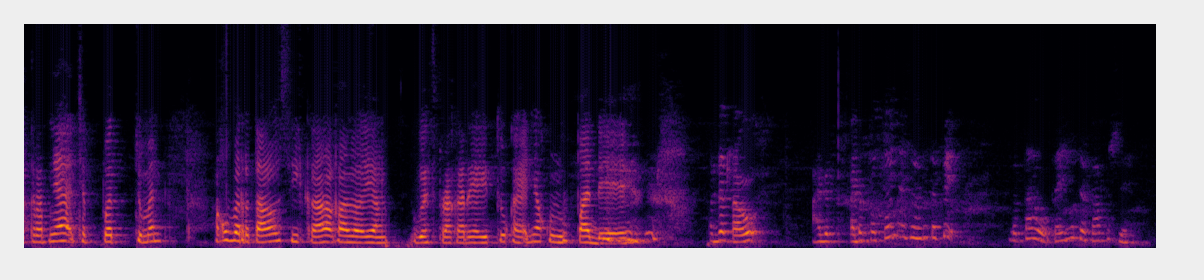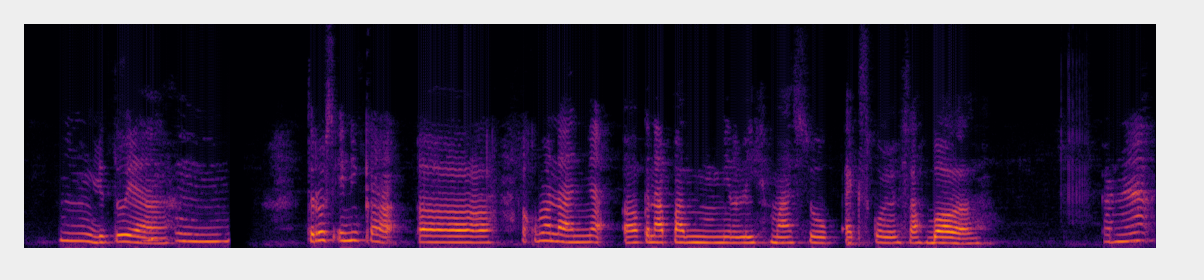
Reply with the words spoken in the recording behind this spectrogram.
akrabnya cepet. Cuman aku baru tahu sih kak kalau yang tugas prakarya itu kayaknya aku lupa deh. ada tahu ada ada fotonya tuh tapi nggak tahu kayaknya udah hapus deh Hmm gitu ya. Terus ini kak, eh aku mau nanya eh, kenapa milih masuk ekskul softball? karena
